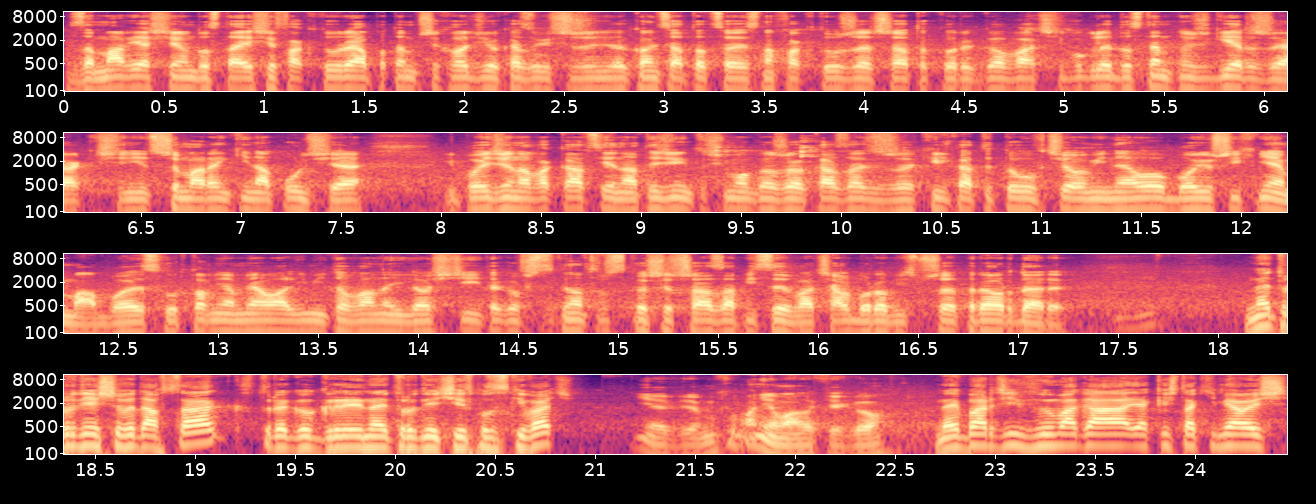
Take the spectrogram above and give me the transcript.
zamawia się, dostaje się fakturę, a potem przychodzi, okazuje się, że nie do końca to, co jest na fakturze, trzeba to korygować i w ogóle dostępność gier, że jak się nie trzyma ręki na pulsie i pojedzie na wakacje na tydzień, to się może okazać, że kilka tytułów Cię ominęło, bo już ich nie ma, bo jest hurtownia miała limitowane ilości i tego wszystkiego, na to wszystko się trzeba zapisywać albo robić preordery. Najtrudniejszy wydawca, którego gry najtrudniej Ci jest pozyskiwać? Nie wiem, chyba nie ma takiego. Najbardziej wymaga jakieś takie miałeś,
